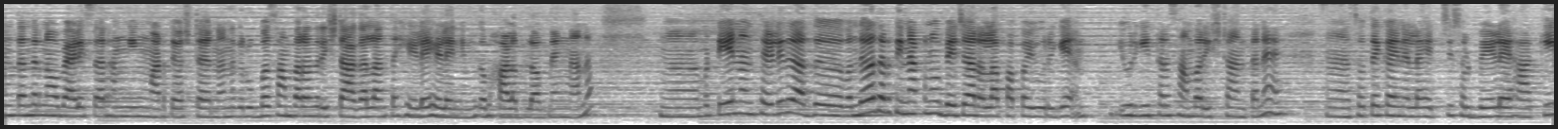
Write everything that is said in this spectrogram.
ಅಂತಂದ್ರೆ ನಾವು ಬ್ಯಾಳಿ ಸಾರು ಹಂಗೆ ಹಿಂಗೆ ಮಾಡ್ತೇವೆ ಅಷ್ಟೇ. ನನಗೆ ರುಬ್ಬ ಸಾಂಬಾರು ಅಂದ್ರೆ ಇಷ್ಟ ಆಗಲ್ಲ ಅಂತ ಹೇಳೇ ಹೇಳೇ ನಿಮ್ಗೆ ಭಾಳ ಬ್ಲಾಗ್ನಾಗ ನಾನು. ಬಟ್ ಏನಂತ ಹೇಳಿದರೆ ಅದು ಒಂದೇ ಥರ ತಿನ್ನಕ್ಕೂ ಬೇಜಾರಲ್ಲ ಪಾಪ ಇವರಿಗೆ. ಇವ್ರಿಗೆ ಈ ಥರ ಸಾಂಬಾರು ಇಷ್ಟ ಅಂತಲೇ ಸೌತೆಕಾಯಿನೆಲ್ಲ ಹೆಚ್ಚಿ ಸ್ವಲ್ಪ ಬೇಳೆ ಹಾಕಿ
